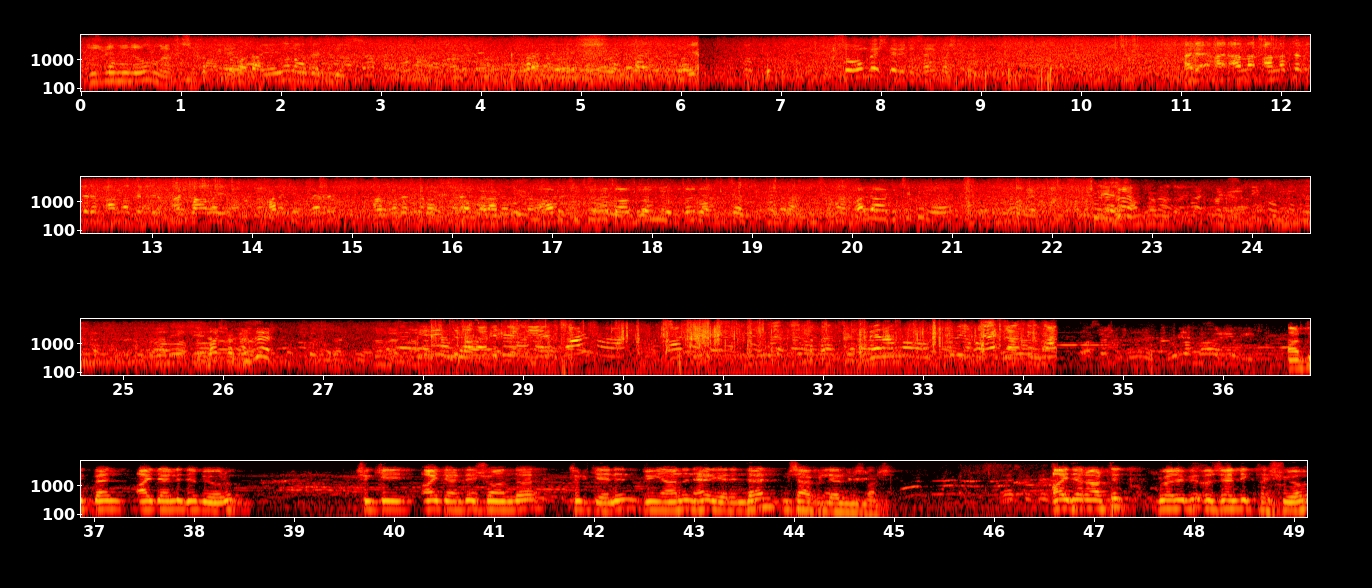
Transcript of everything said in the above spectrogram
30 bin lira mı bırakacak? Su 15 derece Sayın Başkanım. Hadi anla, anlatabilirim, anlatabilirim. Hadi bağlayın. Hareketlerle arkadaşlar Abi çıkın hadi daha duramıyoruz hadi. Hadi abi çıkın ya. Başbakan hazır. Birinci olabilir miyim? Var mı? Artık ben Ayderli demiyorum. Çünkü Ayder'de şu anda Türkiye'nin, dünyanın her yerinden misafirlerimiz var. Ayder artık böyle bir özellik taşıyor.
